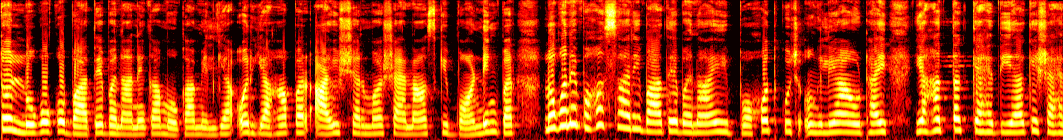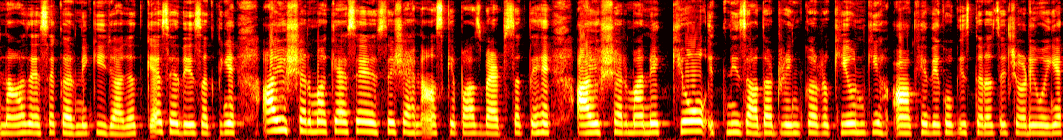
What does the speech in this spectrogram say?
तो लोगों को बातें बनाने का मौका मिल गया और यहाँ पर आयुष शर्मा, शहनाज की बॉन्डिंग पर लोगों ने बहुत सारी बातें बनाई, बहुत कुछ उंगलियाँ उठाई। यहाँ तक कह दिया कि शहनाज ऐसे करने की इजाज़त कैसे दे सकती हैं? आयुष शर्मा कैसे ऐसे शहनाज के पास बैठ सकते हैं? आयुष शर्मा ने क्यों इतनी ज़्यादा ड्रिंक कर रखी है, उनकी आँखें देखो किस तरह से चढ़ी हुई हैं।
